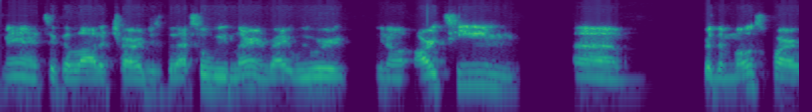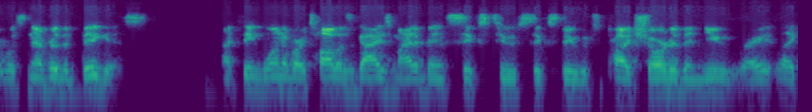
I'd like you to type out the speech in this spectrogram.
Man, I took a lot of charges, but that's what we learned, right? We were, you know, our team um, for the most part was never the biggest. I think one of our tallest guys might have been six two, six three, which is probably shorter than you, right? Like,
